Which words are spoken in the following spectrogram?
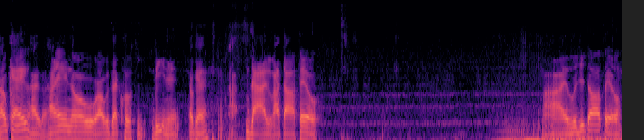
okay, I, I didn't know I was that close to beating it. Okay. I, I, I thought I failed. I legit thought I failed.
